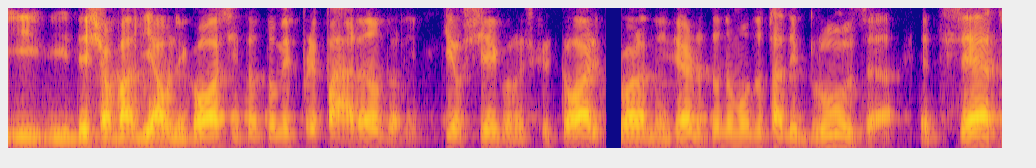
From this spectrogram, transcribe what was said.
e, e deixa avaliar o negócio. Então, estou me preparando ali, porque eu chego no escritório, agora no inverno, todo mundo está de blusa, etc.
